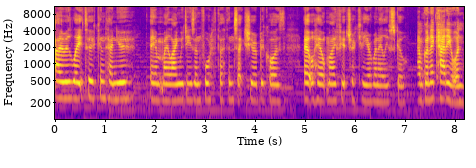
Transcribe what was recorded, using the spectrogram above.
I would like to continue um, my languages in fourth, fifth, and sixth year because it'll help my future career when I leave school. I'm going to carry on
